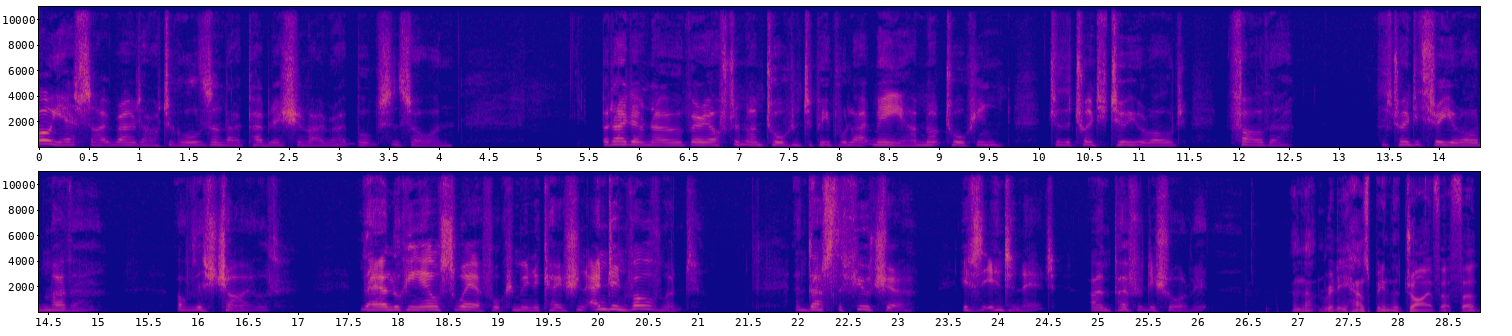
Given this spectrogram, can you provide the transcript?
Oh, yes, I write articles and I publish and I write books and so on. But I don't know, very often I'm talking to people like me. I'm not talking to the 22 year old father, the 23 year old mother of this child. They are looking elsewhere for communication and involvement. And thus the future is the internet. I'm perfectly sure of it. And that really has been the driver for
